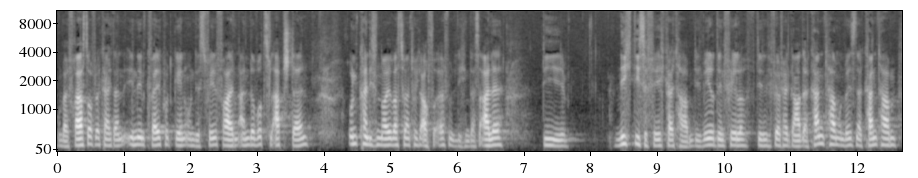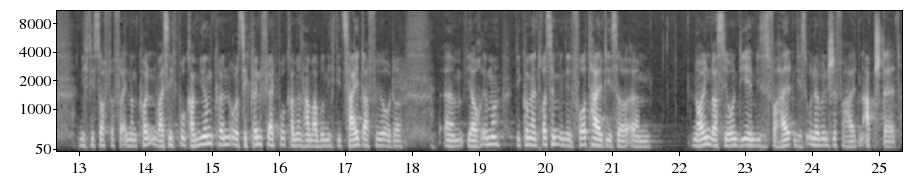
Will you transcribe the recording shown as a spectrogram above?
Und bei freier Software kann ich dann in den Quellcode gehen und das Fehlverhalten an der Wurzel abstellen und kann diese neue Version natürlich auch veröffentlichen, dass alle, die nicht diese Fähigkeit haben, die weder den Fehler, den Fehler vielleicht gar nicht erkannt haben und wenn sie ihn erkannt haben, nicht die Software verändern konnten, weil sie nicht programmieren können oder sie können vielleicht programmieren, haben aber nicht die Zeit dafür oder ähm, wie auch immer, die kommen dann trotzdem in den Vorteil dieser ähm, neuen Version, die eben dieses Verhalten, dieses unerwünschte Verhalten abstellt.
